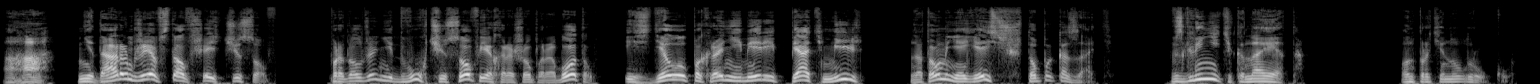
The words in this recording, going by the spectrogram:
Ага, недаром же я встал в шесть часов. В продолжении двух часов я хорошо поработал и сделал, по крайней мере, пять миль, зато у меня есть что показать. Взгляните-ка на это. Он протянул руку.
